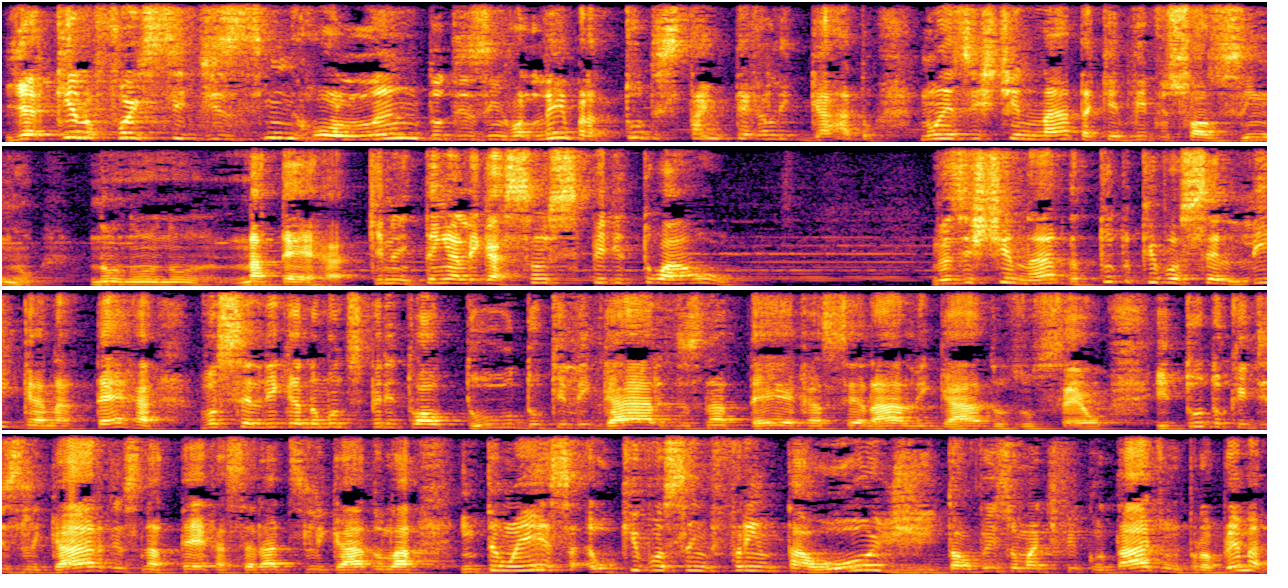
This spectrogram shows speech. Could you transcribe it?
E aquilo foi se desenrolando, desenrolando. Lembra, tudo está interligado. Não existe nada que vive sozinho no, no, no, na terra, que não tenha ligação espiritual. Não existe nada. Tudo que você liga na terra, você liga no mundo espiritual. Tudo que ligardes na terra será ligado no céu. E tudo que desligardes na terra será desligado lá. Então, o que você enfrenta hoje, talvez uma dificuldade, um problema,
